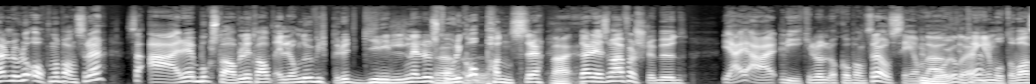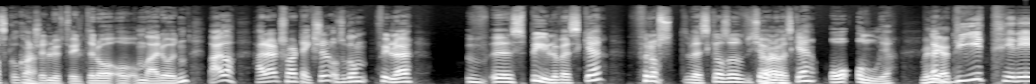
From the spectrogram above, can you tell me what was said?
Når du åpner panseret, så er det bokstavelig talt Eller om du vipper ut grillen, eller du får vel ikke opp panseret. Det er det som er første bud. Jeg er, liker å lukke opp panseret og se om Du det, er, det. trenger motorvask og kanskje luftfilter og, og om det er i orden. Nei da, her er et svært deksel, og så kan du fylle eh, spylevæske, frostvæske, altså kjølevæske, og olje. Men det er de tre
